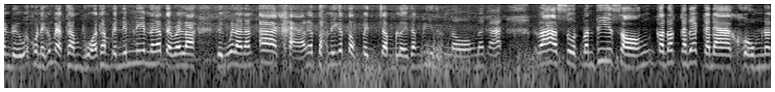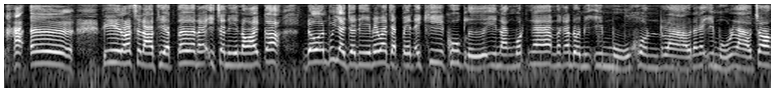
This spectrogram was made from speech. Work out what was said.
รหรือว่าคนไหนเขาแบบทำผัวทำเป็นนิ่มๆนะคะแต่เวลาถึงเวลานั้นอ้าขาเนี่ยตอนนี้ก็ตกเป็นจำเลยทั้งพี่ทั้งน้องนะคะล่าสุดวันที่2กรกฎาคมนะคะ เออ ที่รัชดาเทียเตอร์นะคะอิชนีน้อยก็โดนผู้ใหญ่จะดีไม่ว่าจะเป็นไอ้ขี้คุกหรืออีนางมดงามนะคะโดยมีอีหมูคนลาวนะคะอีหมูลาวช่อง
